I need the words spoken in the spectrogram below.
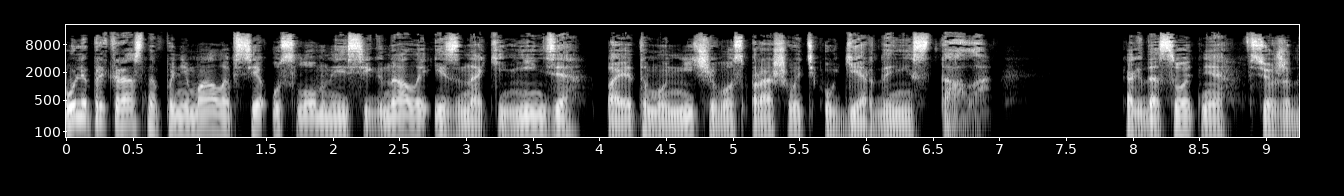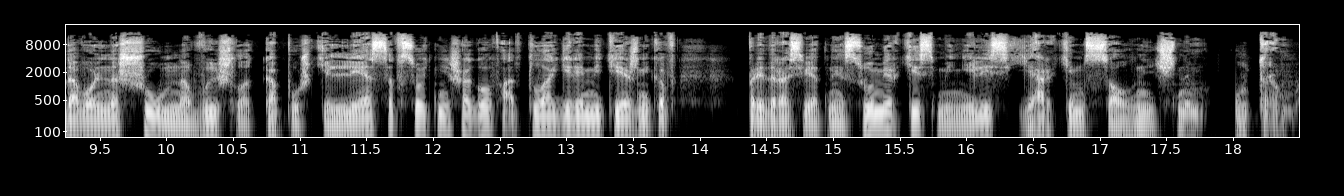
Уля прекрасно понимала все условные сигналы и знаки ниндзя, поэтому ничего спрашивать у Герды не стала. Когда сотня все же довольно шумно вышла к опушке леса в сотни шагов от лагеря мятежников, предрассветные сумерки сменились ярким солнечным утром.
